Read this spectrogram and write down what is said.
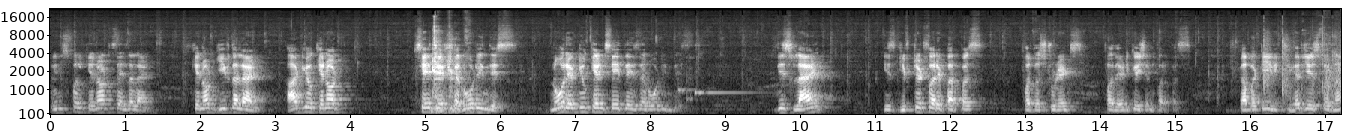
principal cannot sell the land cannot give the land audio cannot say there is the road in this no revenue can say there is the road in this this land is gifted for a purpose for the students for the education purpose కాబట్టి ఇది క్లియర్ చేస్తున్నా.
